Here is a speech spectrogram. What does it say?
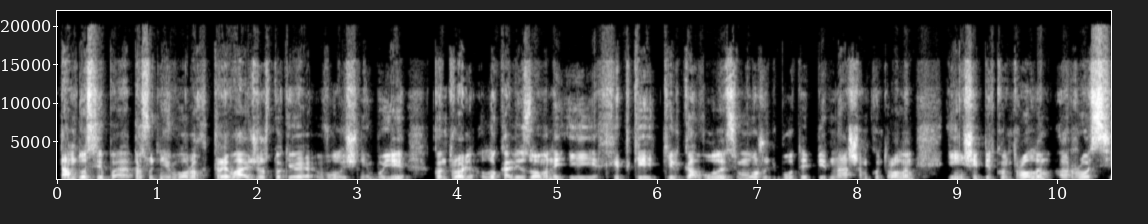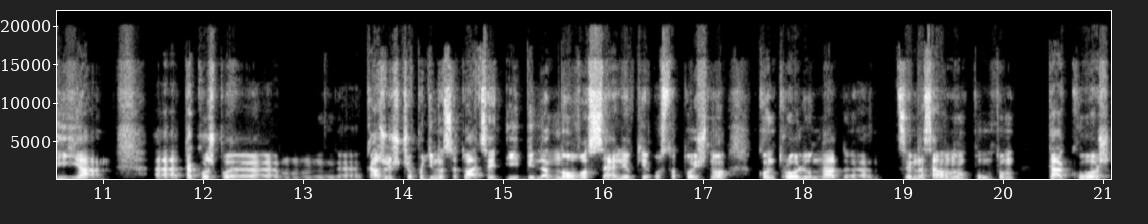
Там досі е, присутній ворог, тривають жорстокі вуличні бої. Контроль локалізований і хиткий. Кілька вулиць можуть бути під нашим контролем, інші під контролем росіян. Е, Також е, кажуть, що подібна ситуація і біля Новоселівки остаточно контролю над цим населеним пунктом також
